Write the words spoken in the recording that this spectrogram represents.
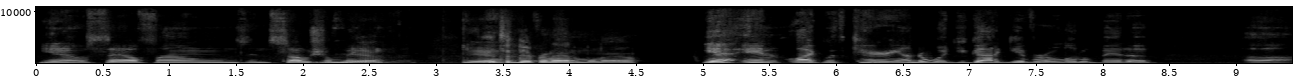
you know, cell phones and social media. Yeah, yeah it's a different animal now. Yeah, and like with Carrie Underwood, you got to give her a little bit of uh,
